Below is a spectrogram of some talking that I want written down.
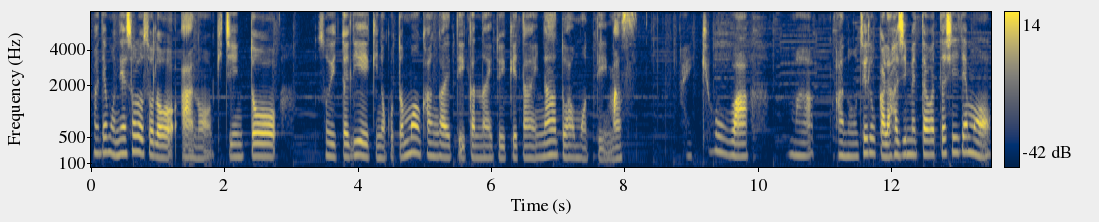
まあ、でもねそろそろあのきちんとそういった利益のことも考えていかないといけないなとは思っています。はい、今日はまああのゼロから始めた私でも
